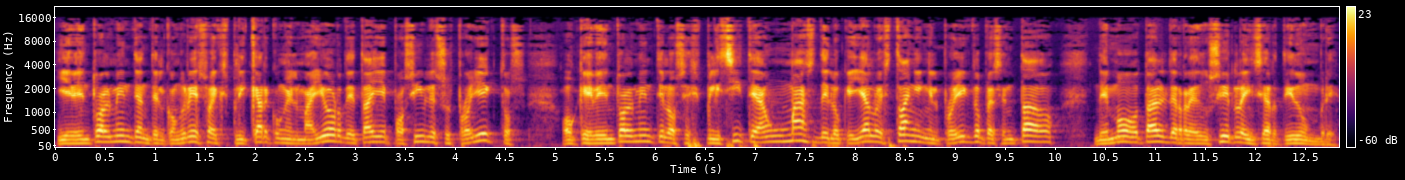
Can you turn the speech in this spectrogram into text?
y eventualmente ante el Congreso a explicar con el mayor detalle posible sus proyectos o que eventualmente los explicite aún más de lo que ya lo están en el proyecto presentado de modo tal de reducir la incertidumbre.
